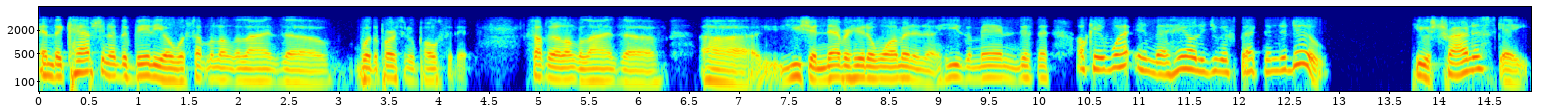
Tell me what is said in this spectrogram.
And the caption of the video was something along the lines of, well, the person who posted it, something along the lines of, uh, you should never hit a woman, and uh, he's a man, and this, that. Okay, what in the hell did you expect him to do? He was trying to escape,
